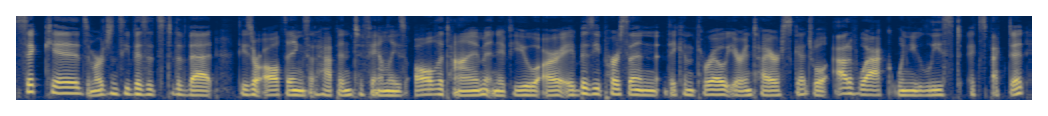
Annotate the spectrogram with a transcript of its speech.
Sick kids, emergency visits to the vet, these are all things that happen to families all the time. And if you are a busy person, they can throw your entire schedule out of whack when you least expect it.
